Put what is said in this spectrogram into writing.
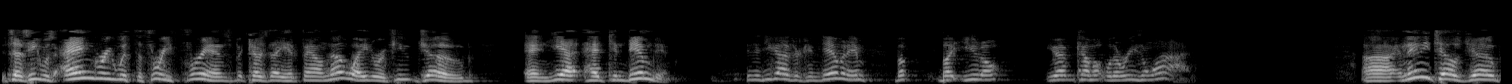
it says he was angry with the three friends because they had found no way to refute Job and yet had condemned him. He said, you guys are condemning him, but, but you don't, you haven't come up with a reason why. Uh, and then he tells Job,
